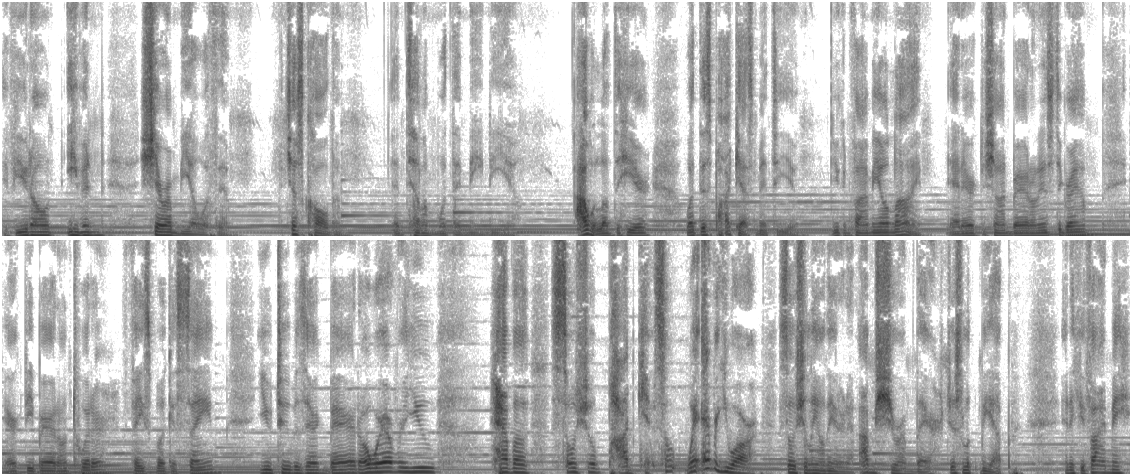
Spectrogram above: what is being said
if you don't even share a meal with them, just call them and tell them what they mean to you. I would love to hear what this podcast meant to you. You can find me online at Erik DeSean Barrett on Instagram, Erik D. Barrett on Twitter, Facebook is same, YouTube is Erik Barrett, or wherever you have a social podcast. So wherever you are socially on the internet, I'm sure I'm there. Just look me up. And if you find me,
